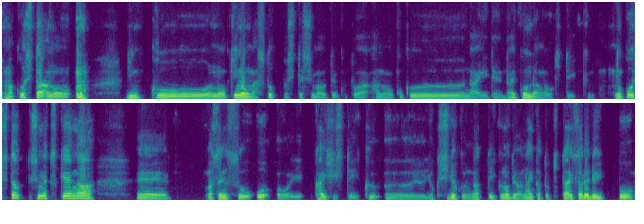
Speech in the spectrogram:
まあ、こうした、あの、銀行の機能がストップしてしまうということは、あの、国内で大混乱が起きていく。こうした締め付けが、えー、まあ、戦争を回避していく、抑止力になっていくのではないかと期待される一方、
